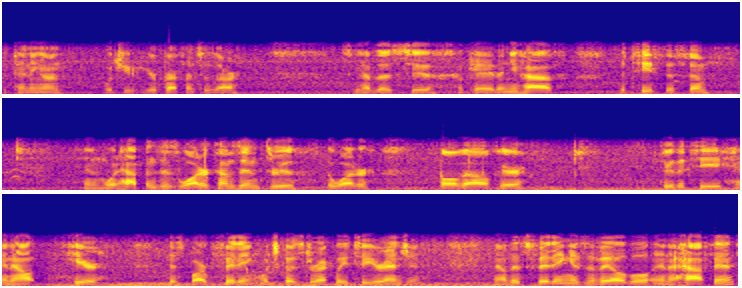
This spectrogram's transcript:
depending on what you, your preferences are. So you have those two. Okay, then you have the T system. And what happens is water comes in through the water ball valve here, through the T, and out here, this barb fitting, which goes directly to your engine. Now this fitting is available in a half inch,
